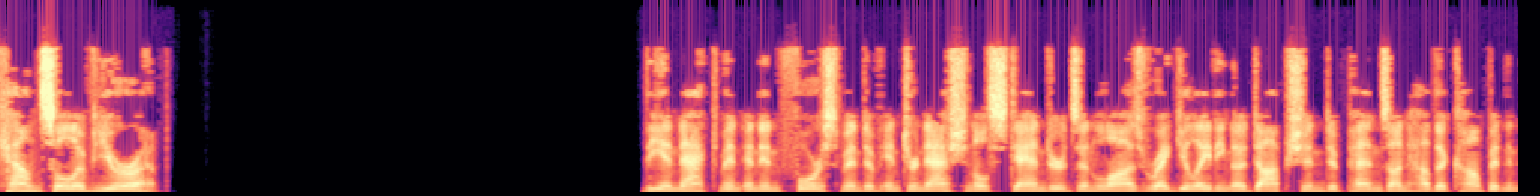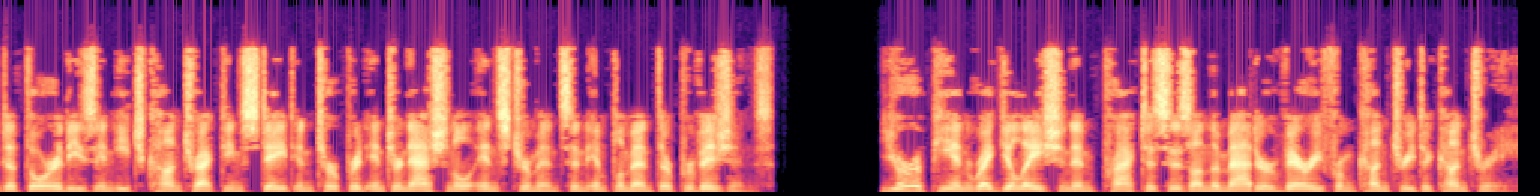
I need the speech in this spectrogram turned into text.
Council of Europe The enactment and enforcement of international standards and laws regulating adoption depends on how the competent authorities in each contracting state interpret international instruments and implement their provisions. European regulation and practices on the matter vary from country to country.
